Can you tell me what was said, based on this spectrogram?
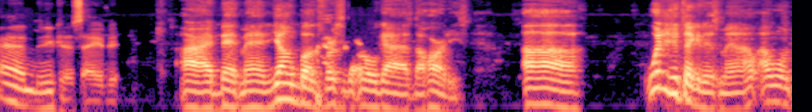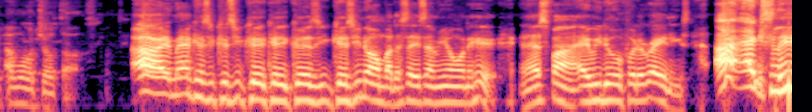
And you could have saved it. All right, bet, man. Young Bucks versus the old guys, the Hardys. Uh, what did you think of this, man? I, I want, I want your thoughts. All right, man, because because you could because because you know I'm about to say something you don't want to hear, and that's fine. Hey, we do it for the ratings. I actually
